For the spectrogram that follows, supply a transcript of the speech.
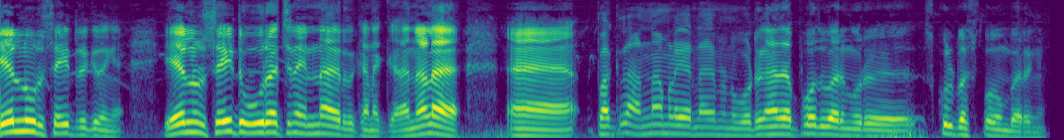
ஏழ்நூறு சைட் இருக்குதுங்க. ஏழ்நூறு சைட்டு ஊராச்சுன்னா என்ன ஆகுது கணக்கு? அதனால் பக்கத்தில் அண்ணாமலையார் நகர் ஒன்று போட்டுருங்க அது போது பாருங்க ஒரு ஸ்கூல் பஸ் போகும் பாருங்கள்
